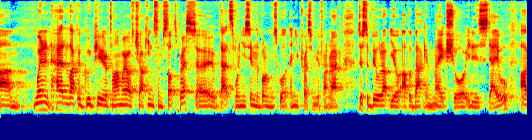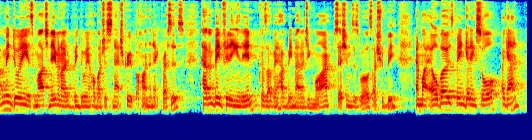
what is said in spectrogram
Um, when it had like a good period of time where I was chucking some sots press, so that's when you sit in the bottom of the squat and you press from your front rack just to build up your upper back and make sure it is stable. I haven't been doing as much, and even I've been doing a whole bunch of snatch grip behind the neck presses. Haven't been fitting it in because I haven't been managing my sessions as well as I should be, and my elbow's been getting sore again.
